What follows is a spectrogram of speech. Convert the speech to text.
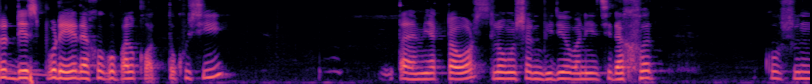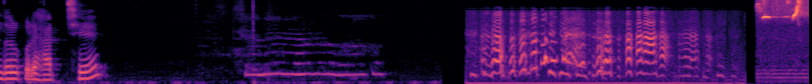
ওটা ড্রেস পরে, দেখো গোপাল কত খুশি। তাই আমি একটা ওর স্লো মোশন ভিডিও বানিয়েছি, দেখো। খুব সুন্দর করে হাঁটছে।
